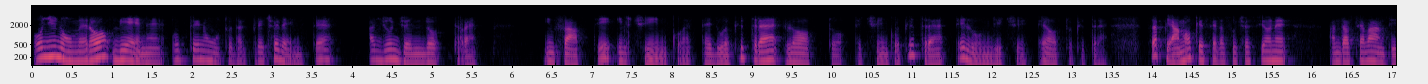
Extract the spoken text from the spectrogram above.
Ogni numero viene ottenuto dal precedente aggiungendo 3. Infatti il 5 è 2 più 3, l'8 è 5 più 3 e l'11 è 8 più 3. Sappiamo che se la successione andasse avanti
